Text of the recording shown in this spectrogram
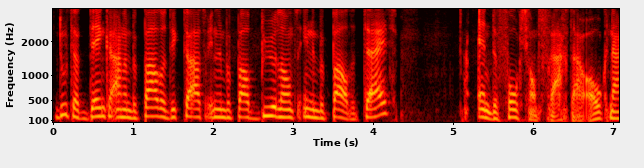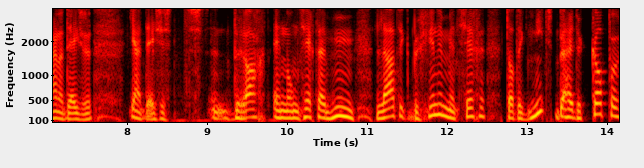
doet dat denken aan een bepaalde dictator in een bepaald buurland in een bepaalde tijd. En de Volkskrant vraagt daar ook naar, naar deze, ja, deze dracht. En dan zegt hij, hmm, laat ik beginnen met zeggen dat ik niet bij de kapper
